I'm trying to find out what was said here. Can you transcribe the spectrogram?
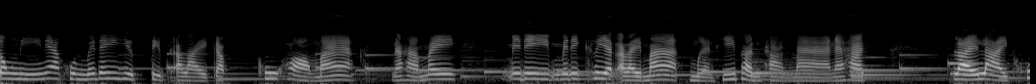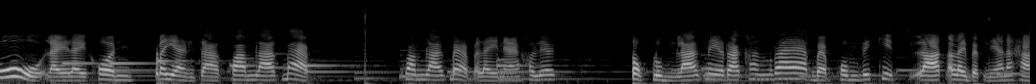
ตรงนี้เนี่ยคุณไม่ได้ยึดติดอะไรกับคู่ครองมากนะคะไม่ไม่ได้ไม่ได้เครียดอะไรมากเหมือนที่ผ่านๆมานะคะหลายๆคู่หลายๆ คนเปลี่ยนจากความรักแบบความรักแบบอะไรนะเขาเรียกตกหลุมรักในรักครั้งแรก แบบพรมลิขิตรักอะไรแบบนี้นะคะ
